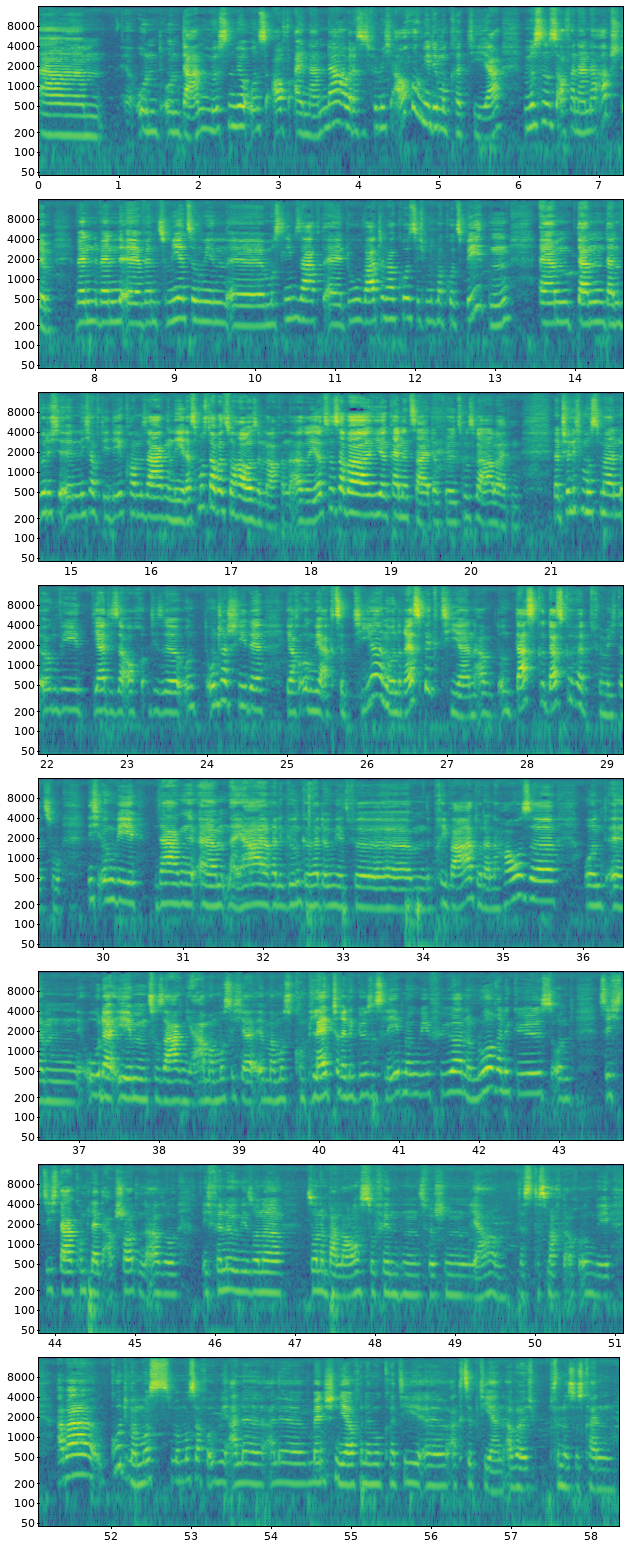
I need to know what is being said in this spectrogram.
Ähm, und, und dann müssen wir uns aufeinander, aber das ist für mich auch irgendwie Demokratie, ja, wir müssen uns aufeinander abstimmen. Wenn, wenn, äh, wenn zu mir jetzt irgendwie ein äh, Muslim sagt, äh, du warte mal kurz, ich muss mal kurz beten, ähm, dann, dann würde ich äh, nicht auf die Idee kommen, sagen, nee, das musst du aber zu Hause machen. Also jetzt ist aber hier keine Zeit dafür, jetzt müssen wir arbeiten natürlich muss man irgendwie ja diese auch diese Un Unterschiede ja auch irgendwie akzeptieren und respektieren. Und das, das gehört für mich dazu. Nicht irgendwie sagen, ähm, naja, Religion gehört irgendwie jetzt für ähm, privat oder nach Hause und ähm, oder eben zu sagen, ja, man muss sich ja, man muss komplett religiöses Leben irgendwie führen und nur religiös und sich, sich da komplett abschotten. Also ich finde irgendwie so eine so eine Balance zu finden zwischen, ja, das, das macht auch irgendwie. Aber gut, man muss, man muss auch irgendwie alle, alle Menschen ja in Demokratie äh, akzeptieren. Aber ich finde, das ist kein,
